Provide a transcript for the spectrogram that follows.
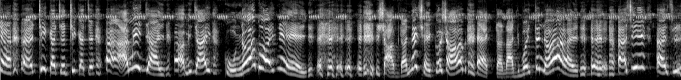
না, ঠিক আছে ঠিক আছে, আমি যাই আমি যাই, কোনো ভয় নেই। সাবধানে শেখো সব, একটা রাত বলতে নয়। আসি আসি।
